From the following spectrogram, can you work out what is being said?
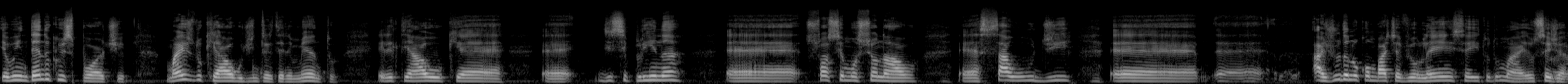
eu entendo que o esporte, mais do que algo de entretenimento, ele tem algo que é, é disciplina, é, socioemocional, é, saúde, é, é, ajuda no combate à violência e tudo mais. Ou seja,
